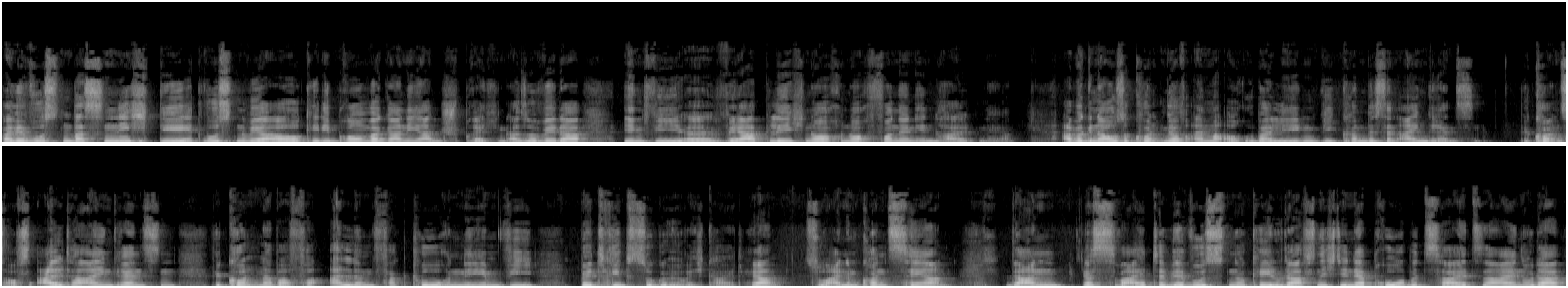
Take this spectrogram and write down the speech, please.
Weil wir wussten, was nicht geht, wussten wir auch, okay, die brauchen wir gar nicht ansprechen. Also weder irgendwie äh, werblich noch, noch von den Inhalten her. Aber genauso konnten wir auf einmal auch überlegen, wie können wir es denn eingrenzen? Wir konnten es aufs Alter eingrenzen, wir konnten aber vor allem Faktoren nehmen wie Betriebszugehörigkeit, ja, zu einem Konzern. Dann das zweite, wir wussten, okay, du darfst nicht in der Probezeit sein oder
